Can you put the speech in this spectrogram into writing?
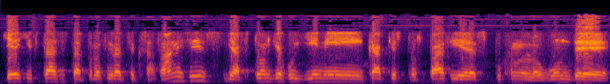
και έχει φτάσει στα πρόθυρα της εξαφάνισης. Γι' αυτό και έχουν γίνει κάποιες προσπάθειες που χρονολογούνται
